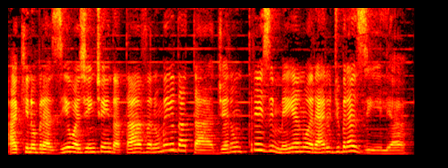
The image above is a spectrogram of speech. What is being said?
Aqui no Brasil a gente ainda estava no meio da tarde, eram três e meia no horário de Brasília.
